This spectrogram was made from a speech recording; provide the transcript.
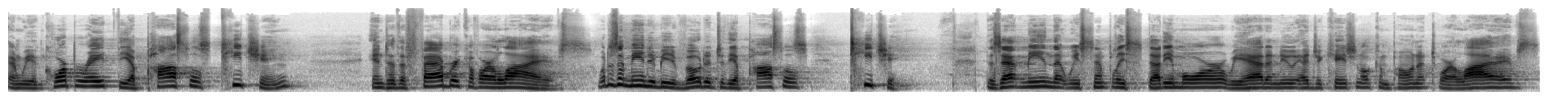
and we incorporate the apostles' teaching into the fabric of our lives. What does it mean to be devoted to the apostles' teaching. Does that mean that we simply study more? We add a new educational component to our lives?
